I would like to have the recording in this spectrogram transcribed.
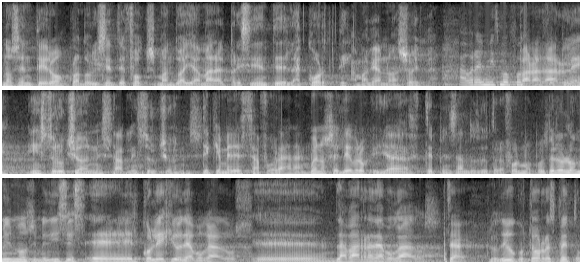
no se enteró cuando Vicente Fox mandó a llamar al presidente de la Corte, a Mariano Azuela. Ahora el mismo Fox para darle instrucciones, darle instrucciones de que me desaforaran. Bueno, celebro que ya esté pensando de otra forma, pues. Pero lo mismo si me dices eh, el colegio de abogados, eh, la barra de abogados, o sea, lo digo con todo respeto,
